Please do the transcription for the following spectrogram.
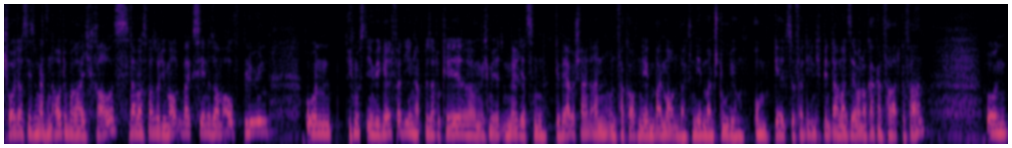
Ich wollte aus diesem ganzen Autobereich raus. Damals war so die Mountainbike-Szene so am Aufblühen. Und ich musste irgendwie Geld verdienen, habe gesagt, okay, ähm, ich melde jetzt einen Gewerbeschein an und verkaufe nebenbei Mountainbikes, neben meinem Studium, um Geld zu verdienen. Ich bin damals selber noch gar kein Fahrrad gefahren und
